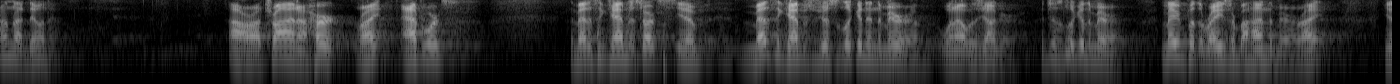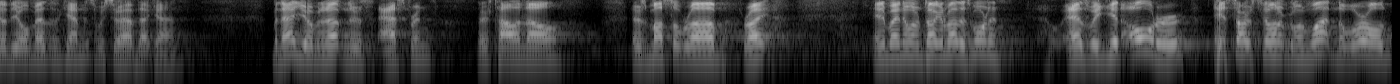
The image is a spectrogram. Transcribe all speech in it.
I'm not doing it. Or I try and I hurt, right? Afterwards, the medicine cabinet starts, you know, medicine cabinets were just looking in the mirror when I was younger. Just look in the mirror. Maybe put the razor behind the mirror, right? You know, the old medicine cabinets, we still have that kind. But now you open it up and there's aspirin, there's Tylenol, there's muscle rub, right? Anybody know what I'm talking about this morning? As we get older, it starts filling up going, what in the world?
